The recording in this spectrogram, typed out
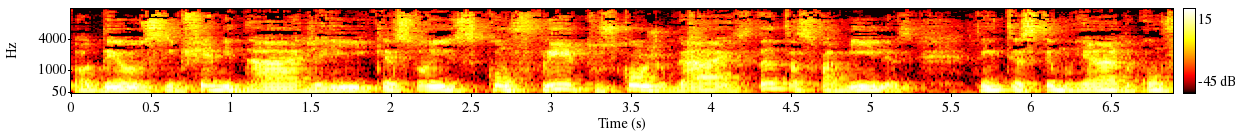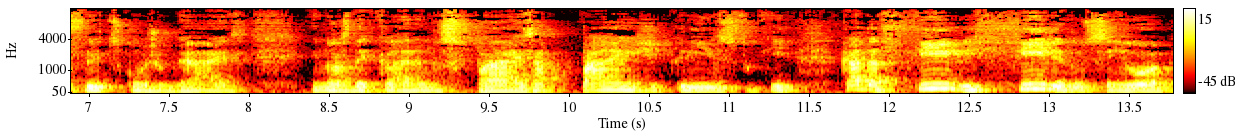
ó Deus, enfermidade aí, questões, conflitos conjugais, tantas famílias têm testemunhado conflitos conjugais e nós declaramos paz, a paz de Cristo, que cada filho e filha do Senhor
